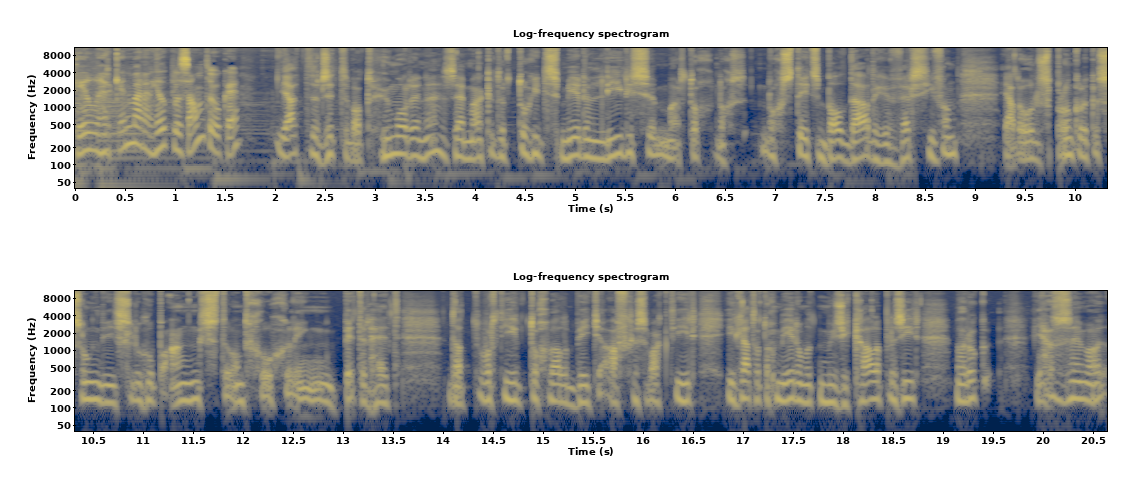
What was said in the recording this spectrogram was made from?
Heel herkenbaar en heel plezant ook, hè? Ja, er zit wat humor in. Hè. Zij maken er toch iets meer een lyrische, maar toch nog, nog steeds baldadige versie van. Ja, de oorspronkelijke song die sloeg op angst, ontgoocheling, bitterheid. Dat wordt hier toch wel een beetje afgezwakt. Hier, hier gaat het toch meer om het muzikale plezier. Maar ook, ja, ze zijn, wat,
